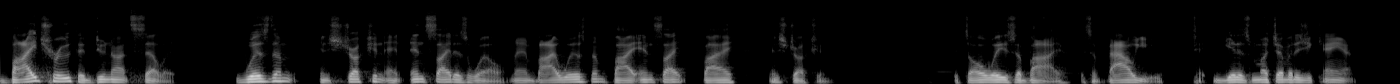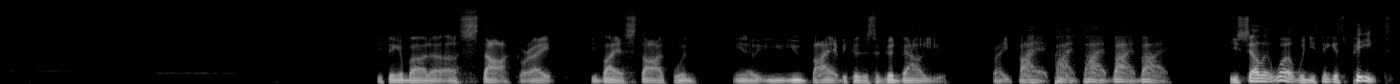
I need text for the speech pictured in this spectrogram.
Buy truth and do not sell it. Wisdom, instruction, and insight as well. Man, buy wisdom, buy insight, buy instruction. It's always a buy, it's a value. Get as much of it as you can. You think about a, a stock, right? You buy a stock when you know you you buy it because it's a good value, right? Buy it, buy, it, buy, buy, buy. You sell it what when you think it's peaked.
